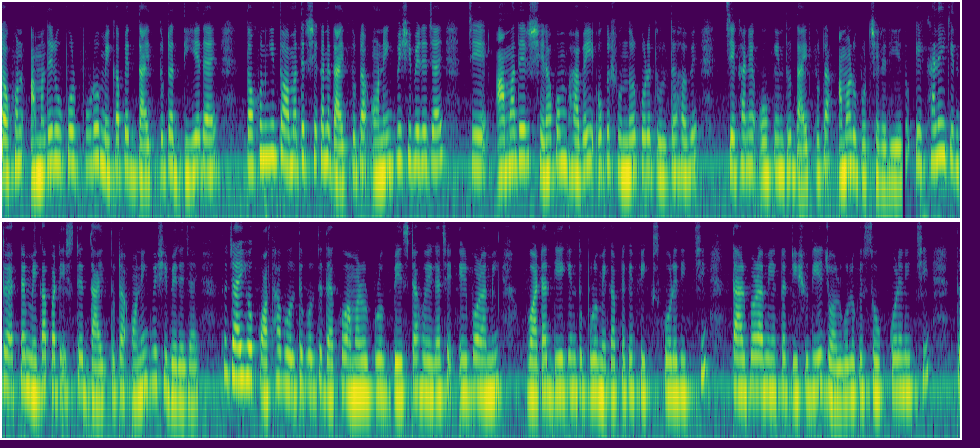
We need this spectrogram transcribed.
যখন আমাদের উপর পুরো মেকআপের দায়িত্বটা দিয়ে দেয়, তখন কিন্তু আমাদের সেখানে দায়িত্বটা অনেক বেশি বেড়ে যায় যে আমাদের সেরকমভাবেই ওকে সুন্দর করে তুলতে হবে, যেখানে ও কিন্তু দায়িত্বটা আমার উপর ছেড়ে দিয়ে। তো এখানেই কিন্তু একটা মেকআপ আর্টিস্টের দায়িত্বটা অনেক বেশি বেড়ে যায়। তো যাই হোক, কথা বলতে বলতে দেখো আমার ওর পুরো বেসটা হয়ে গেছে। এরপর আমি ওয়াটার দিয়ে কিন্তু পুরো মেকআপটাকে ফিক্স করে দিচ্ছি। তারপর আমি একটা টিস্যু দিয়ে জলগুলোকে সোক করে নিচ্ছি। তো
